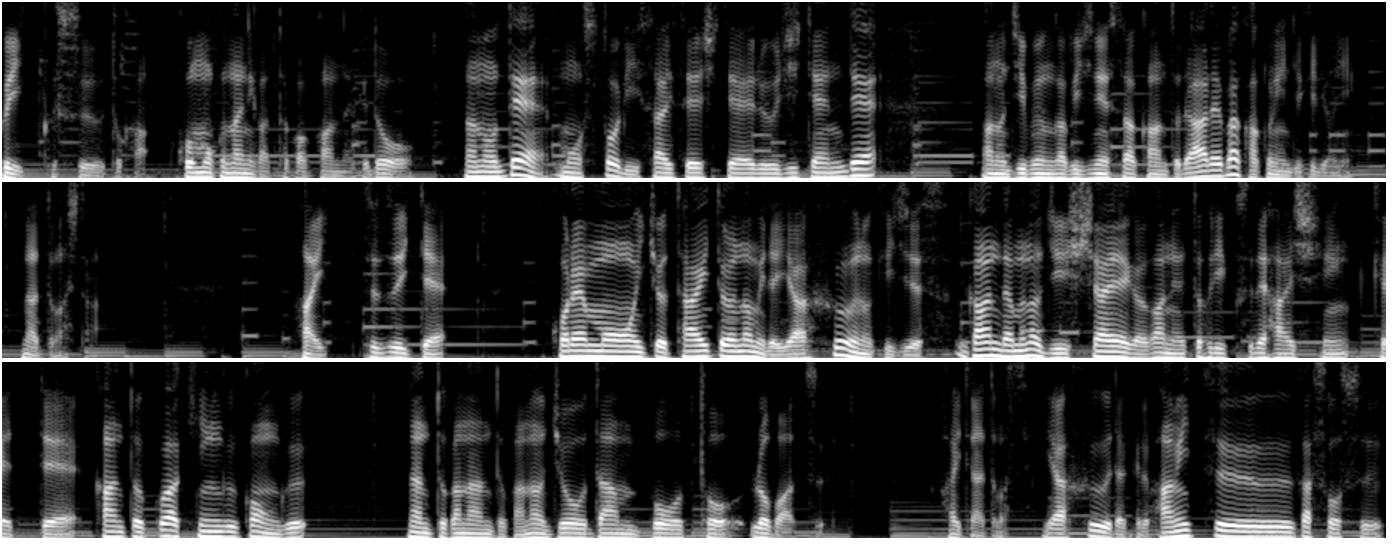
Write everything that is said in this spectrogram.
クリック数とか項目何があったか分かんないけどなのでもうストーリー再生している時点であの自分がビジネスアカウントであれば確認できるようになってましたはい続いてこれも一応タイトルのみで Yahoo の記事です。ガンダムの実写映画が Netflix で配信決定。監督はキングコングなんとかなんとかのジョーダン・ボート・ロバーツ。はいってなってます。Yahoo だけどファミ通がソース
